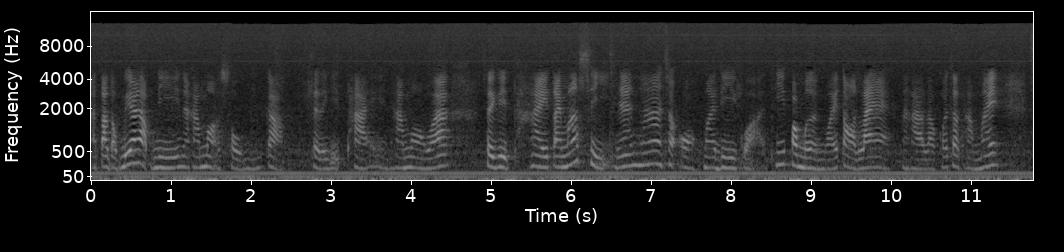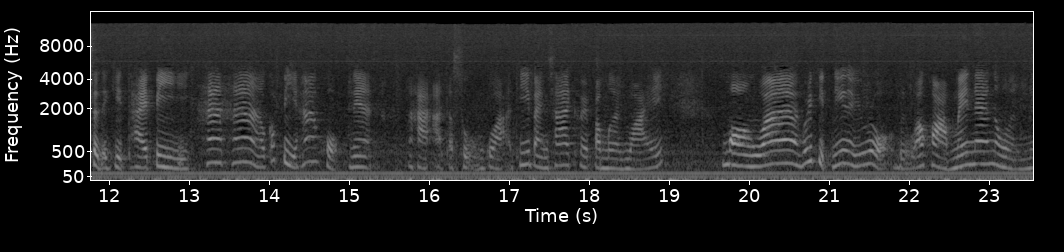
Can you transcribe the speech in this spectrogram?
อัตราดอกเบี้ยระดับนี้นะคะเหมาะสมกับเศรษฐกิจไทยนะคะมองว่า ศรษฐกิจไทยไตรมาส4เนี่ยน่าจะออกมาดีกว่าที่ประเมินไว้ตอนแรกนะคะ เราก็จะทำให้เศรษฐกิจไทยปี 55 แล้วก็ปี 56 เนี่ยนะคะอาจจะสูงกว่าที่แบงก์ชาติเคยประเมินไว้ มองว่าวิกฤตนี้ในยุโรปหรือว่าความไม่แน่นอนใน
